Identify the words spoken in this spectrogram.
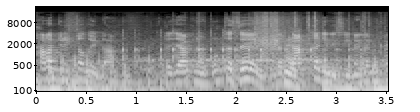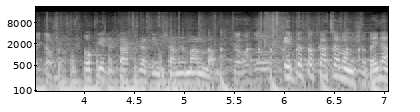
খারাপ জিনিসটা তো এটা। এটা যে আপনি বলতেছেন এটা হ্যাঁ। টাটকা জিনিস এটা আমি খাইতাম না। ওকে এটা টাটকা জিনিস আমি মানলাম। এটা তো কাঁচা মাংস তাই না?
